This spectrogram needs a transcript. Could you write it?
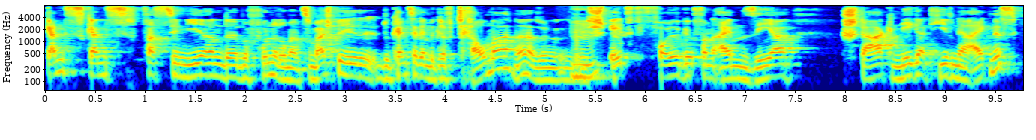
ganz, ganz faszinierende Befunde drüber. Zum Beispiel, du kennst ja den Begriff Trauma, ne? also mhm. eine Spätfolge von einem sehr stark negativen Ereignis.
